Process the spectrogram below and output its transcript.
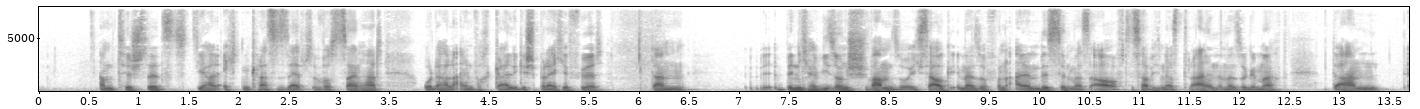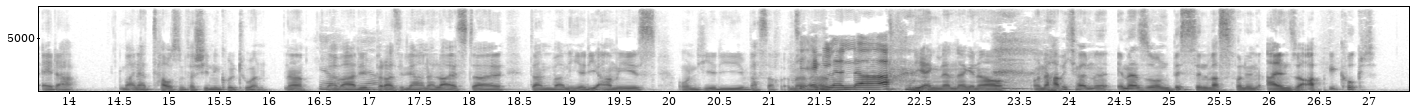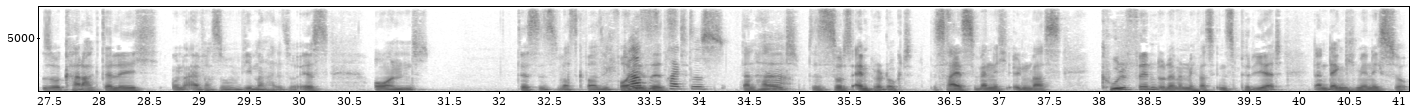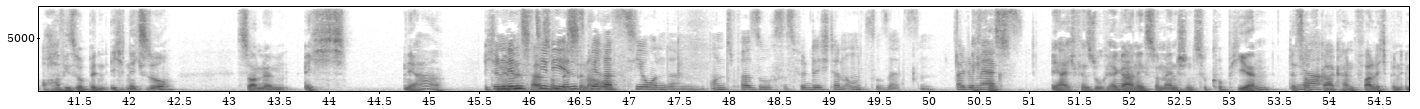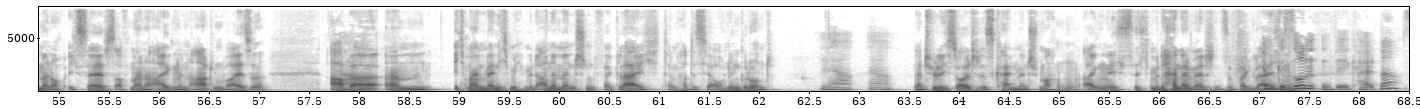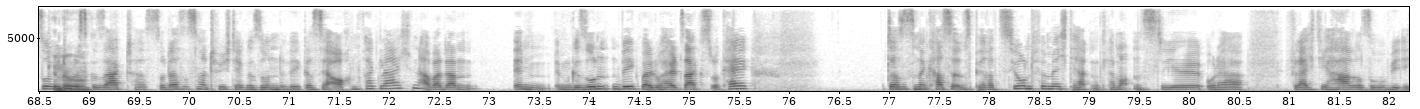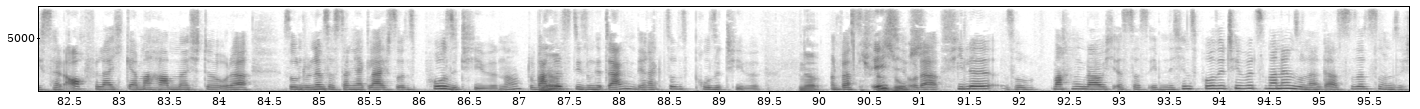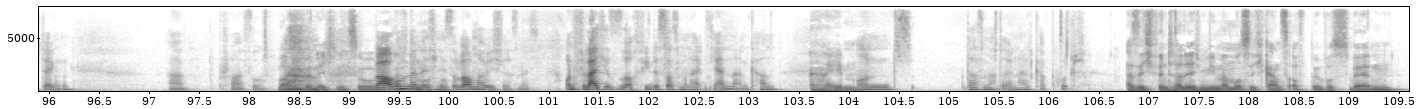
am Tisch sitzt, die halt echt ein krasses Selbstbewusstsein hat oder halt einfach geile Gespräche führt, dann bin ich halt wie so ein Schwamm. So. Ich saug immer so von allem ein bisschen was auf. Das habe ich in Australien immer so gemacht. Dann, ey, da waren ja tausend verschiedene Kulturen. Ne? Ja, da war die ja. Brasilianer Lifestyle, dann waren hier die Amis und hier die, was auch immer. Die ne? Engländer. Die Engländer, genau. Und da habe ich halt immer so ein bisschen was von den allen so abgeguckt, so charakterlich und einfach so, wie man halt so ist. Und das ist, was quasi vor das dir sitzt. Dann halt, ja. das ist so das Endprodukt. Das heißt, wenn ich irgendwas cool finde oder wenn mich was inspiriert, dann denke ich mir nicht so, oh, wieso bin ich nicht so? Sondern ich, ja. Ich du nimmst halt dir so die Inspiration auf. dann und versuchst es für dich dann umzusetzen. Weil du ich merkst. Ja, ich versuche ja, ja, gar nicht so Menschen zu kopieren. Das ja. auf gar keinen Fall. Ich bin immer noch ich selbst auf meiner eigenen Art und Weise. Aber ja. ähm, ich meine, wenn ich mich mit anderen Menschen vergleiche, dann hat es ja auch einen Grund. Ja, ja. Natürlich sollte das kein Mensch machen, eigentlich, sich mit anderen Menschen zu vergleichen. Im gesunden Weg halt, ne? So wie genau. du das gesagt hast. So, das ist natürlich der gesunde Weg. Das ist ja auch ein Vergleichen, aber dann im, im gesunden Weg, weil du halt sagst, okay, das ist eine krasse Inspiration für mich, der hat einen Klamottenstil oder vielleicht die Haare so, wie ich es halt auch vielleicht gerne mal haben möchte oder so und du nimmst es dann ja gleich so ins Positive, ne? Du wandelst ja. diesen Gedanken direkt so ins Positive. Ja, und was ich, ich oder viele so machen, glaube ich, ist das eben nicht ins Positive zu wandeln, sondern da zu sitzen und sich denken, ah, scheiße. Warum bin ich nicht so? Warum bin ich nicht so? Warum habe ich das nicht? Und vielleicht ist es auch vieles, was man halt nicht ändern kann. Ja, eben. Und das macht einen halt kaputt. Also ich finde halt irgendwie, man muss sich ganz oft bewusst werden,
